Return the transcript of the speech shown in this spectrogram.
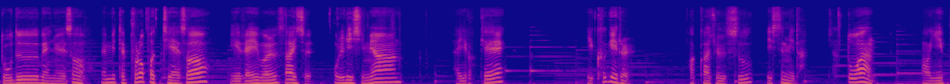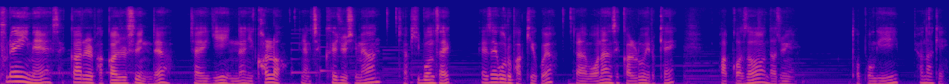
노드 메뉴에서 맨 밑에 property에서 이 레이블 사이즈 올리시면 자, 이렇게 이 크기를 바꿔줄 수 있습니다. 자, 또한 어, 이 프레임의 색깔을 바꿔줄 수 있는데요. 자 여기 있는 이 컬러 그냥 체크해 주시면 자 기본색 회색으로 바뀌고요. 자 원하는 색깔로 이렇게 바꿔서 나중에 더 보기 편하게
